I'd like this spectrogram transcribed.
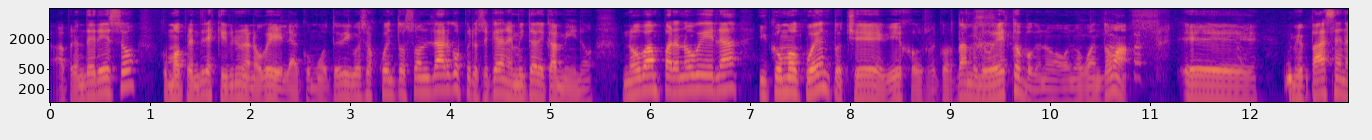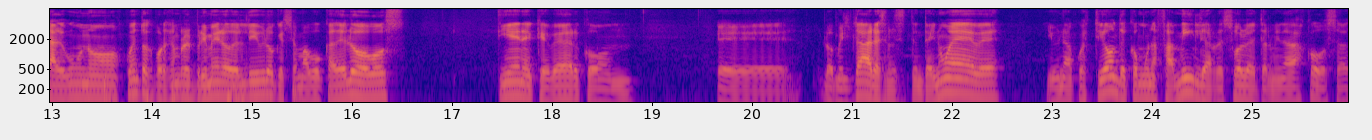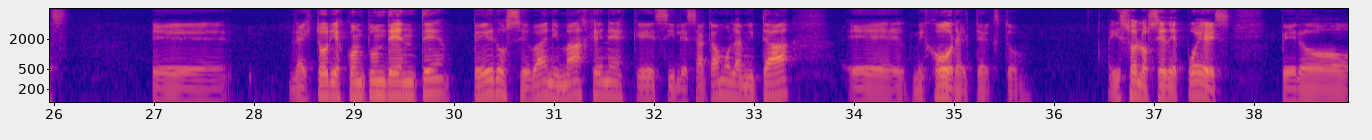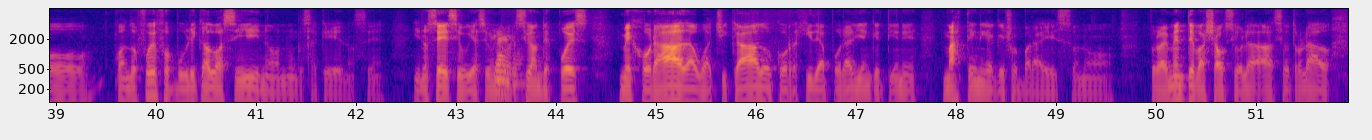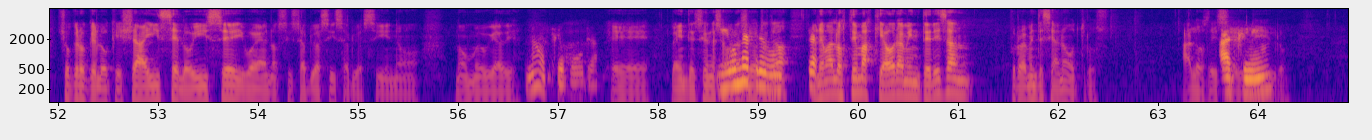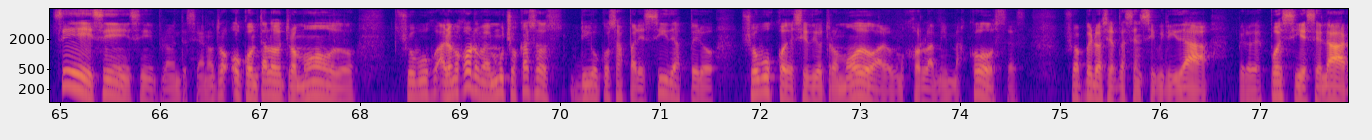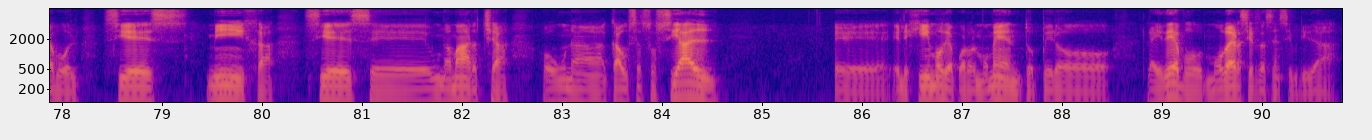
aprender eso, como aprender a escribir una novela. Como te digo, esos cuentos son largos, pero se quedan en mitad de camino. No van para novela y como cuento, che, viejo, recortámelo esto porque no, no aguanto más. Eh, me pasa en algunos cuentos, por ejemplo el primero del libro, que se llama Boca de Lobos, tiene que ver con eh, los militares en el 79 y una cuestión de cómo una familia resuelve determinadas cosas. Eh, la historia es contundente, pero se va en imágenes que si le sacamos la mitad, eh, mejora el texto. Eso lo sé después, pero cuando fue, fue publicado así, no, no lo saqué, no sé. Y no sé si voy a hacer una versión después mejorada o achicada o corregida por alguien que tiene más técnica que yo para eso, ¿no? Probablemente vaya hacia, hacia otro lado. Yo creo que lo que ya hice, lo hice y bueno, si salió así, salió así, no, no me voy a... No, seguro. eh, la intención es Y ahora hacer otro tema. Además, los temas que ahora me interesan probablemente sean otros a los de ese ¿Ah, sí? libro. Sí, sí, sí, probablemente sean otros. O contarlo de otro modo. Yo busco, a lo mejor en muchos casos digo cosas parecidas, pero yo busco decir de otro modo a lo mejor las mismas cosas. Yo apelo a cierta sensibilidad, pero después si es el árbol, si es mi hija, si es eh, una marcha o una causa social, eh, elegimos de acuerdo al momento, pero la idea es mo- mover cierta sensibilidad.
